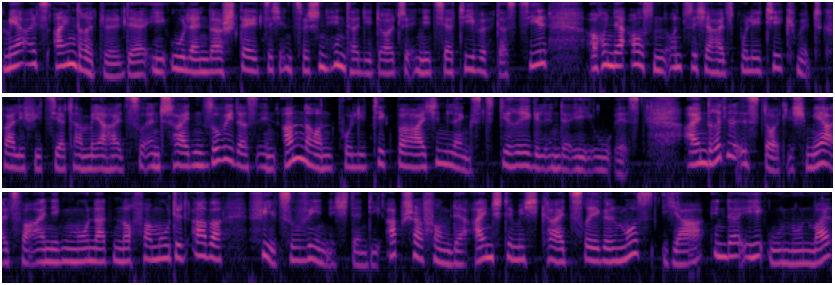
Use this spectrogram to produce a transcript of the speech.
Mehr als ein Drittel der EU-Länder stellt sich inzwischen hinter die deutsche Initiative. Das Ziel, auch in der Außen- und Sicherheitspolitik mit qualifizierter Mehrheit zu entscheiden, so wie das in anderen Politikbereichen längst die Regel in der EU ist. Ein Drittel ist deutlich mehr als vor einigen Monaten noch vermutet, aber viel zu wenig, denn die Abstimmung Abschaffung der Einstimmigkeitsregel muss ja in der EU nun mal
